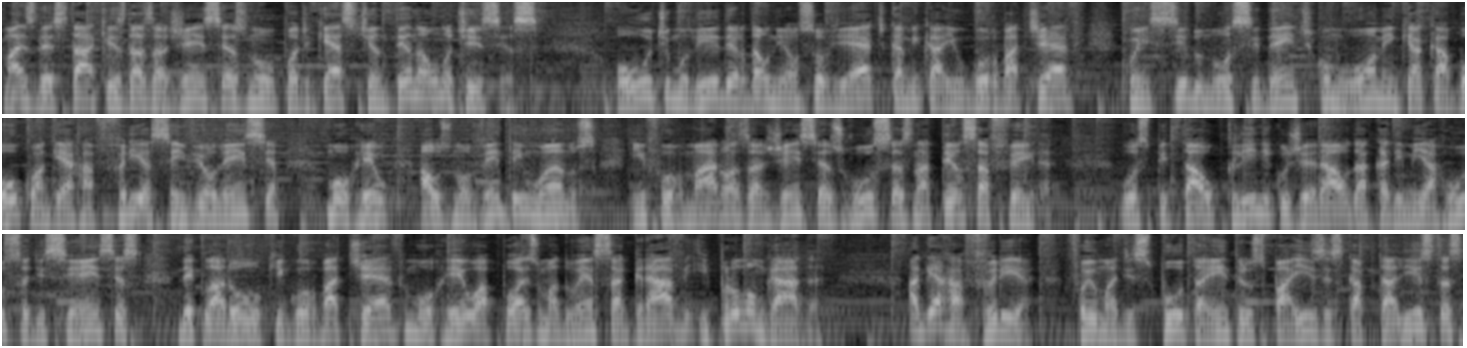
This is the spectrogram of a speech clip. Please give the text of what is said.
Mais destaques das agências no podcast Antena 1 Notícias. O último líder da União Soviética, Mikhail Gorbachev, conhecido no Ocidente como o homem que acabou com a Guerra Fria sem violência, morreu aos 91 anos, informaram as agências russas na terça-feira. O Hospital Clínico Geral da Academia Russa de Ciências declarou que Gorbachev morreu após uma doença grave e prolongada. A Guerra Fria foi uma disputa entre os países capitalistas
